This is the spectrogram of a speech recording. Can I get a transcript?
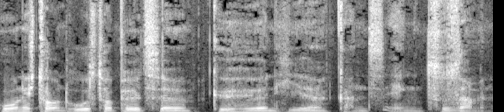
Honigtau und Rußtaupilze gehören hier ganz eng zusammen.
